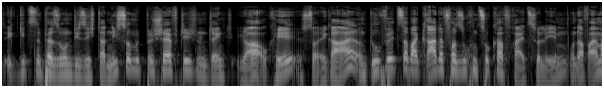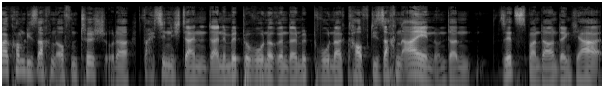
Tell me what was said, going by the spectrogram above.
gibt es eine Person, die sich dann nicht so mit beschäftigt und denkt, ja, okay, ist doch egal. Und du willst aber gerade versuchen, zuckerfrei zu leben und auf einmal kommen die Sachen auf den Tisch oder, weiß ich nicht, deine, deine Mitbewohnerin, dein Mitbewohner kauft die Sachen ein und dann sitzt man da und denkt, ja,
